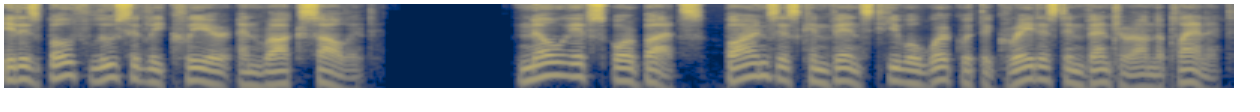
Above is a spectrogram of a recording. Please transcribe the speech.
It is both lucidly clear and rock solid. No ifs or buts, Barnes is convinced he will work with the greatest inventor on the planet.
